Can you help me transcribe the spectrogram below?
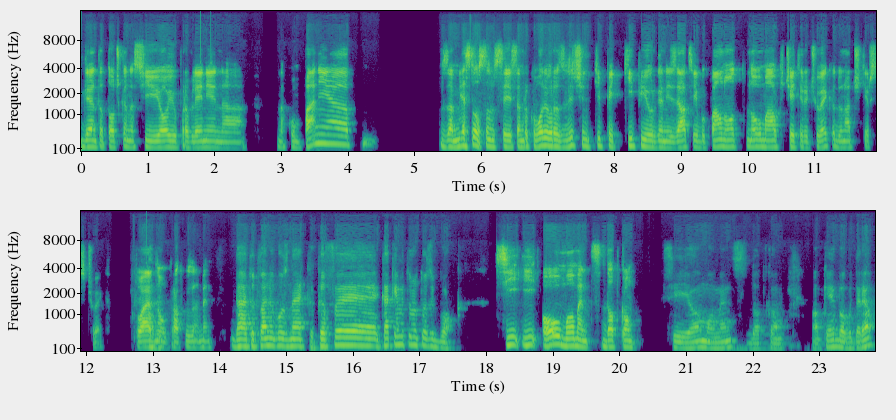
гледната точка на CEO и управление на, на компания. Замесвал съм се и съм ръководил различен тип екипи и организации, буквално от много малки 4 човека до над 40 човека. Това е okay. много кратко за мен. Да, ето това не го знаех. Какъв е, как е името на този блог? ceomoments.com ceomoments.com Окей, okay, благодаря.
